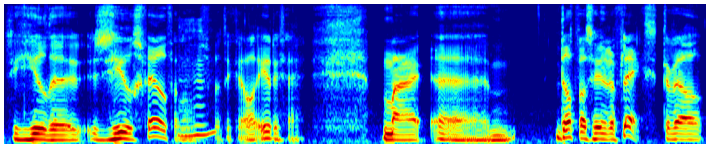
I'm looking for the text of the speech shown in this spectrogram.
die hielden zielsveel van ons, mm -hmm. wat ik al eerder zei. Maar ehm, dat was hun reflex. Terwijl.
